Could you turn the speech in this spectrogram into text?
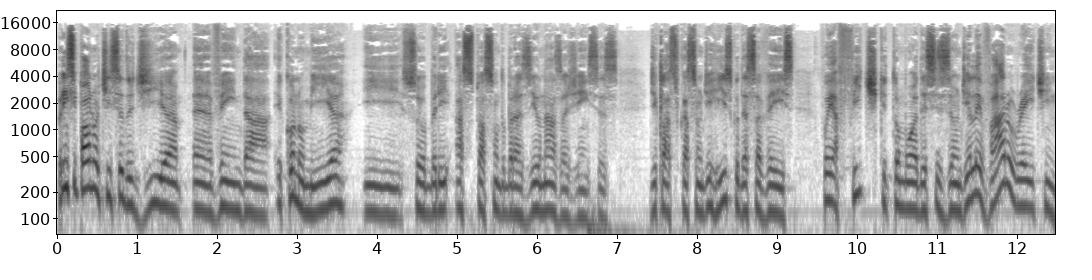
Principal notícia do dia é, vem da economia e sobre a situação do Brasil nas agências de classificação de risco. Dessa vez foi a Fitch que tomou a decisão de elevar o rating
